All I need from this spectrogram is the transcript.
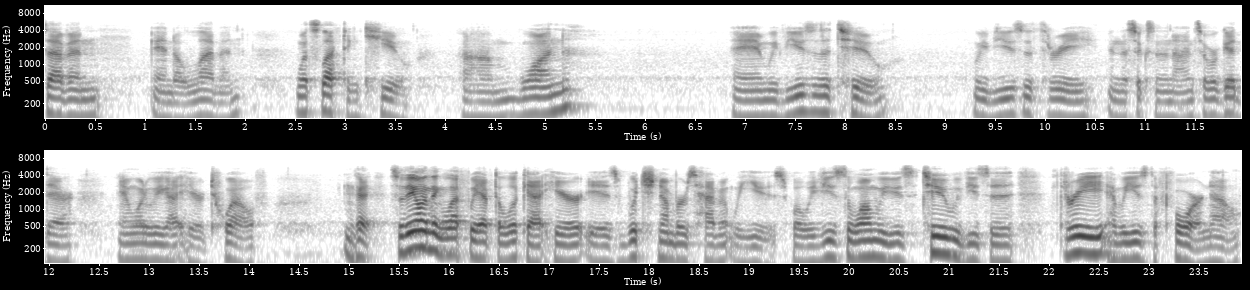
7, and 11. What's left in Q? Um, 1, and we've used the 2 we've used the 3 and the 6 and the 9 so we're good there and what do we got here 12 okay so the only thing left we have to look at here is which numbers haven't we used well we've used the 1 we've used the 2 we've used the 3 and we used the 4 no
